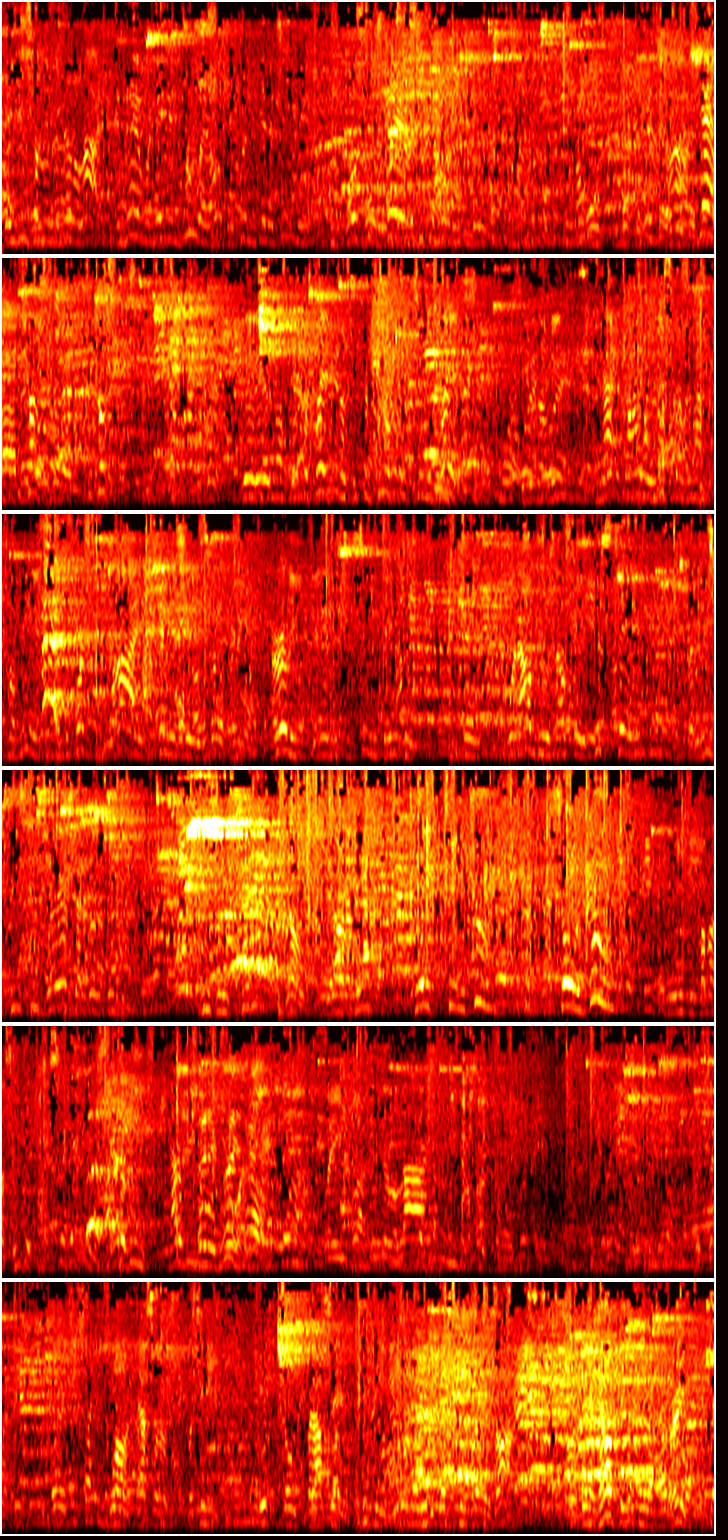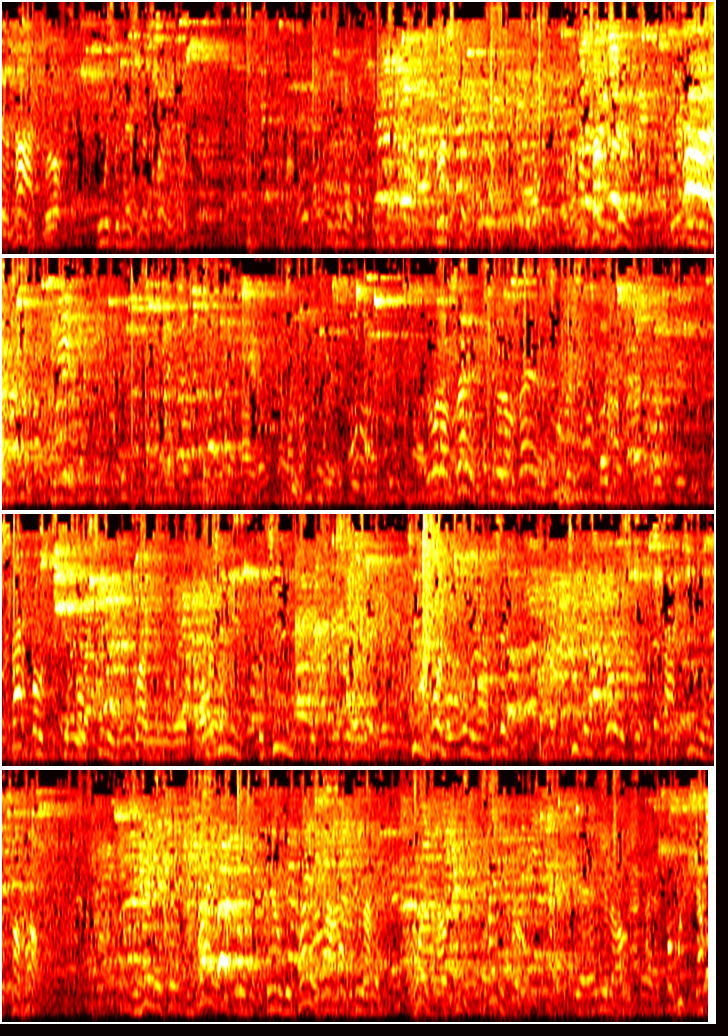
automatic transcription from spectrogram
They used them in the vanilla live. And then when they didn't do well, they couldn't get a team in. Those six players, yeah, because, because yeah, can play because you can feel 15 players. You know what I mean? And that final list doesn't have to come in. And because live finishes early than NBC, they can. So what I'll do is I'll say this team, but at least these two players that are going to be usually city, no, you know what I mean? Play team two, show and prove, that's the game. That'll be that'll be and they're alive. Well, that's what I'm, but see, if those, but I'm saying, we, we don't know who the best two players are. If they're healthy, great. If they're not, well, who is the next best player now? First pick. I'm not touching him. You know what I'm saying? You see what I'm saying? The two both teams, the team, the team, team one will only have ten, but we, that's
